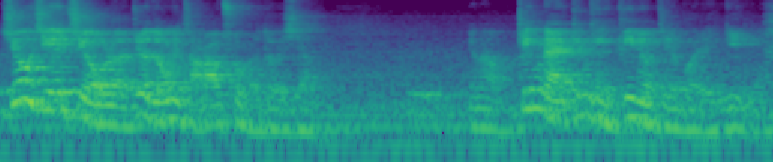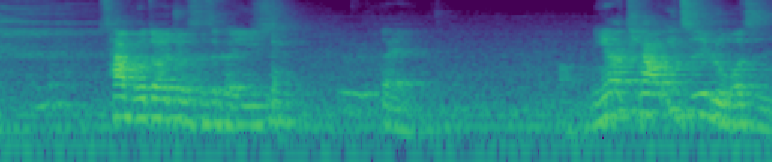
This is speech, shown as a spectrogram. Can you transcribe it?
纠结久了就容易找到错的对象，有没有？跟来跟去，跟有结果的应，差不多就是这个意思，对，你要挑一只骡子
